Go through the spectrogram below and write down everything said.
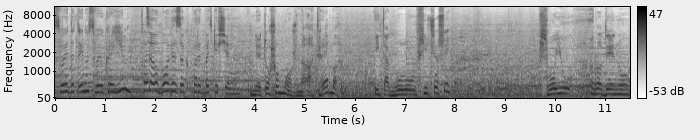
свою дитину, свою країну. Це обов'язок перед батьківщиною. Не то, що можна, а треба. І так було у всі часи. Свою родину,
